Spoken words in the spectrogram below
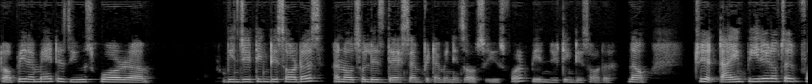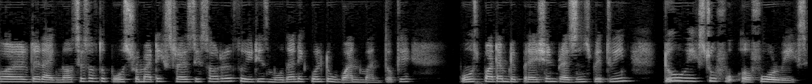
topiramate is used for uh, binge eating disorders and also lisdex amphetamine is also used for binge eating disorder. Now time period of the for the diagnosis of the post traumatic stress disorder so it is more than equal to one month okay? Postpartum depression presents between 2 weeks to four, uh, 4 weeks.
